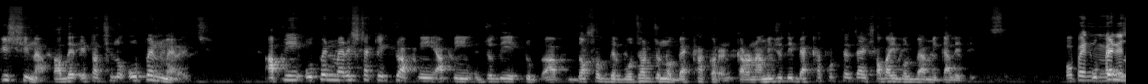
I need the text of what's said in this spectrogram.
কৃষ্ণা তাদের এটা ছিল ওপেন ম্যারেজ আপনি ওপেন ম্যারেজটাকে একটু আপনি আপনি যদি একটু দর্শকদের বোঝার জন্য ব্যাখ্যা করেন কারণ আমি যদি ব্যাখ্যা করতে যাই সবাই বলবে আমি গালি দিতেছি। ওপেন ম্যারেজ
